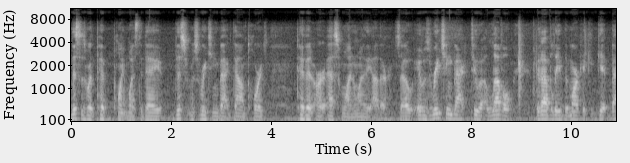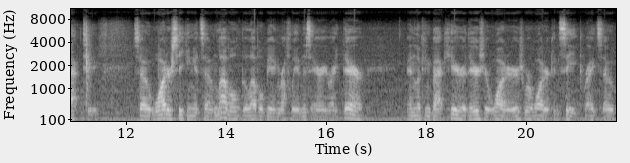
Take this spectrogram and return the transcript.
this is where the pivot point was today. This was reaching back down towards pivot or S1, one or the other. So it was reaching back to a level that I believe the market could get back to. So water seeking its own level, the level being roughly in this area right there. And looking back here, there's your water. There's where water can seek, right? So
